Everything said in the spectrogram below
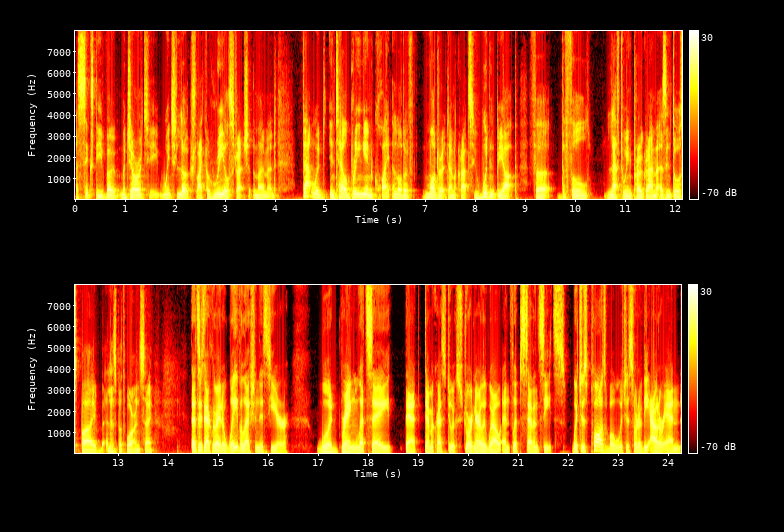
a 60 vote majority, which looks like a real stretch at the moment, that would entail bringing in quite a lot of moderate Democrats who wouldn't be up for the full left wing program as endorsed by Elizabeth Warren, say. That's exactly right. A wave election this year would bring, let's say, that Democrats do extraordinarily well and flip seven seats, which is plausible, which is sort of the outer end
